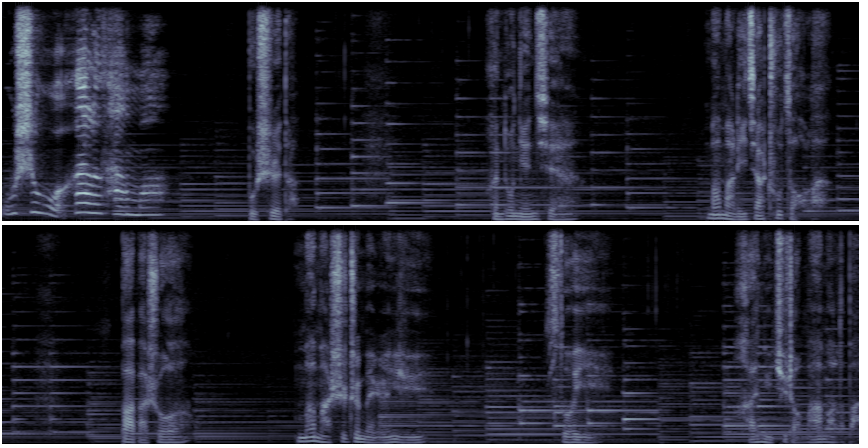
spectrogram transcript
不是我害了他吗？不是的。很多年前，妈妈离家出走了。爸爸说，妈妈是只美人鱼，所以海女去找妈妈了吧？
